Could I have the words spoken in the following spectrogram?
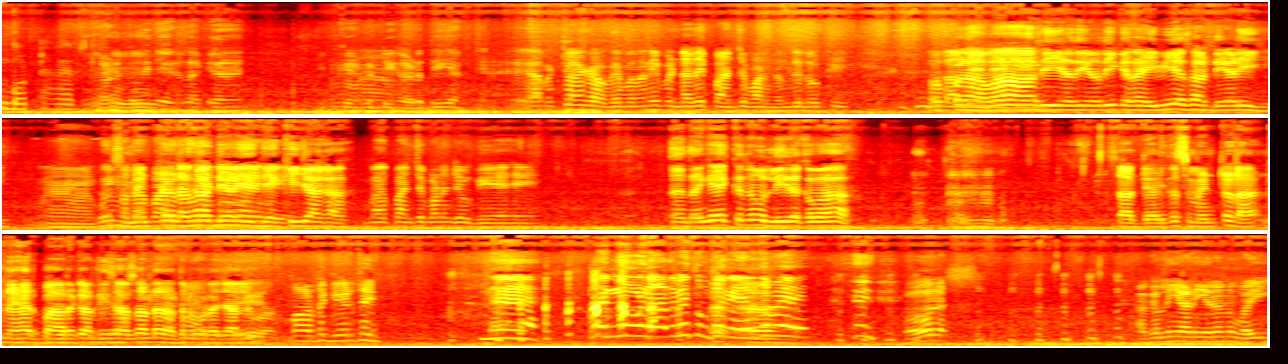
ਬੋਟਾ ਕਰ ਸੜਕ ਵੀ ਦੇਖ ਲੈ ਕਿਆ ਹੈ ਇੱਕ ਗੱਡੀ ਖੜਦੀ ਆ। ਯਾਰ ਕਿਆ ਕਰਦੇ ਪਤਾ ਨਹੀਂ ਪਿੰਡਾਂ ਦੇ ਪੰਚ ਬਣ ਜਾਂਦੇ ਲੋਕੀ। ਉਹ ਭਰਾਵਾ ਅਸੀਂ ਅਸੀਂ ਉਹਦੀ ਕਰਾਈ ਵੀ ਆ ਸਾਡੇ ਵਾਲੀ। ਹਾਂ ਕੋਈ ਮਤਲਬ ਆ ਸਾਡੇ ਵਾਲੀ ਦੇਖੀ ਜਾਗਾ। ਬਸ ਪੰਚ ਬਣ ਜੋਗੇ ਇਹ। ਤਾਂ ਕਿ ਇੱਕ ਨੋਲੀ ਰਕਵਾ ਸਾਡੇ ਵਾਲੀ ਤਾਂ ਸਮੈਂਟਡ ਆ ਨਹਿਰ ਪਾਰ ਕਰਦੀ ਸਾਰ ਸਾਡਾ ਰਤਨਪੁਰਾ ਚਾਲੂ ਆ ਮਾਰ ਤੇ ਗੇੜ ਤੇ। ਲੈ ਤੈਨੂੰ ਬਣਾ ਦੇਵੇ ਤੂੰ ਤਾਂ ਘੇਰ ਦੇਵੇ। ਹੋਰ? ਅਕਲ ਨਹੀਂ ਆਣੀ ਇਹਨਾਂ ਨੂੰ ਬਾਈ।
